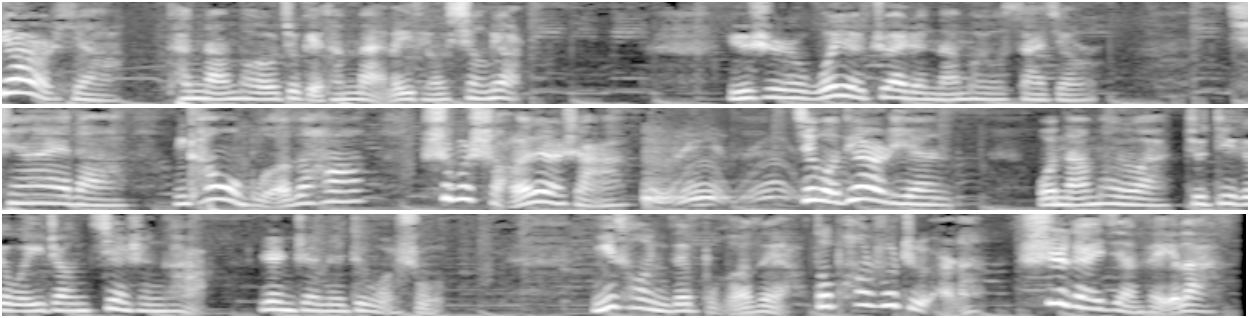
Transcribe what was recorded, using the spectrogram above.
第二天啊，她男朋友就给她买了一条项链。于是我也拽着男朋友撒娇，亲爱的，你看我脖子哈，是不是少了点啥？结果第二天，我男朋友啊就递给我一张健身卡，认真的对我说：“你瞅你这脖子呀，都胖出褶了，是该减肥了。”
